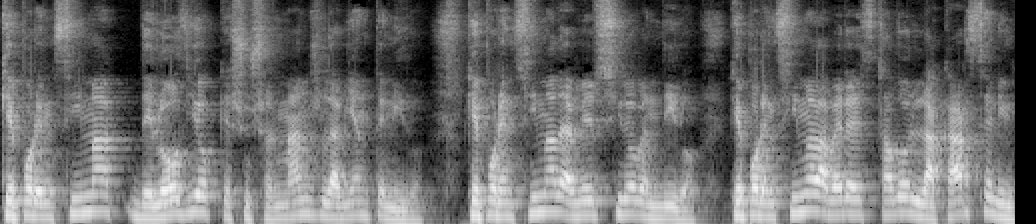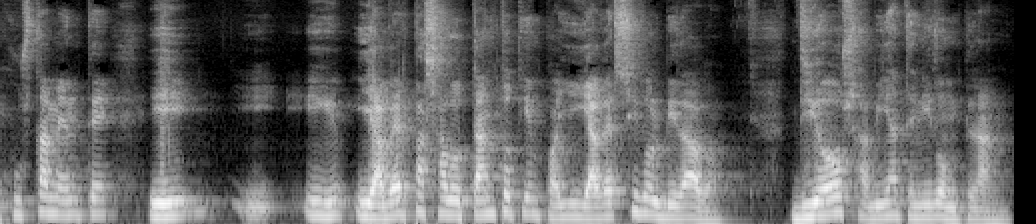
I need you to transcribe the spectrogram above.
que por encima del odio que sus hermanos le habían tenido, que por encima de haber sido vendido, que por encima de haber estado en la cárcel injustamente y, y y, haber pasado tanto tiempo allí y haber sido olvidado, Dios había tenido un plan,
